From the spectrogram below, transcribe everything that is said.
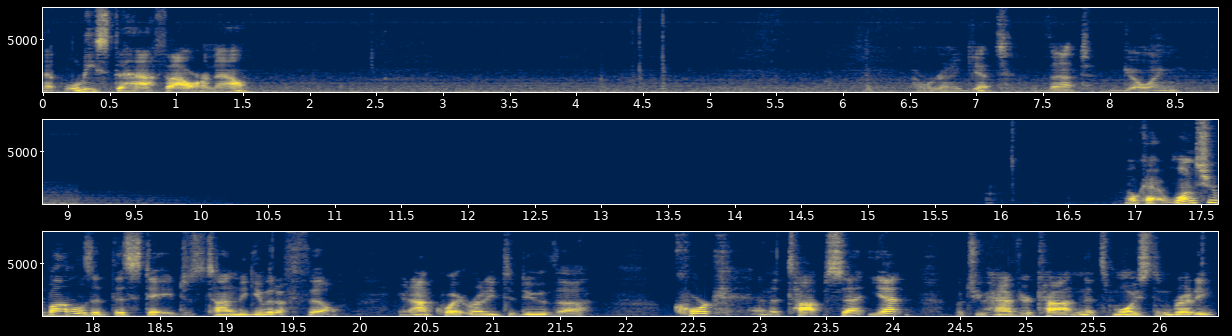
at least a half hour now. We're going to get that going. Okay, once your bottle is at this stage, it's time to give it a fill. You're not quite ready to do the cork and the top set yet, but you have your cotton, it's moist and ready.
